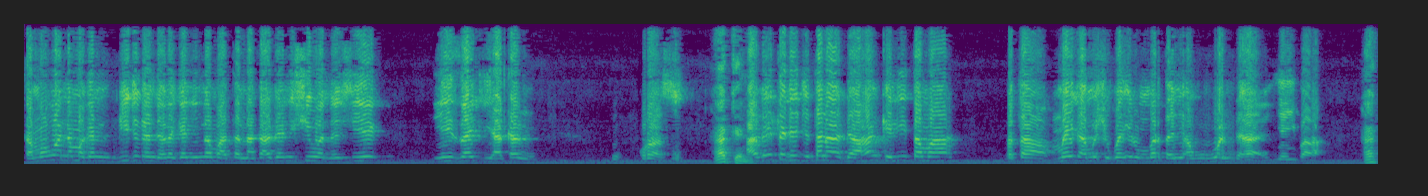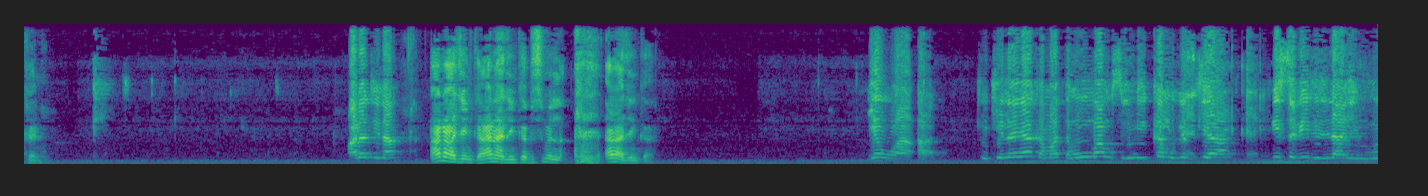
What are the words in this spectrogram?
Kamar wannan magana bidiyon da na gani na matan na ka gani shi wannan shi ya yi zagi akan cross. Haka ne. a ga ita da tana da hankali ta ma bata maida mishi ba irin martani abubuwan da ya yi ba. Haka ne. Ana jina? Ana jinka ana jinka bismillah. Ana jinka. Yawa to kenan ya kamata mu ma musulmi kan mu gaskiya fi sabilillahi mu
